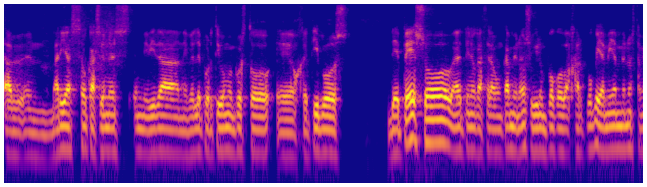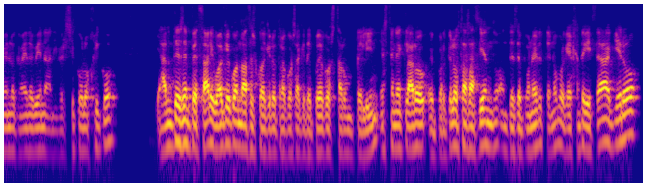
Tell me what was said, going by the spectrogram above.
en varias ocasiones en mi vida a nivel deportivo me he puesto eh, objetivos de peso, he tenido que hacer algún cambio, ¿no? subir un poco, bajar poco, y a mí al menos también lo que me ha ido bien a nivel psicológico, antes de empezar, igual que cuando haces cualquier otra cosa que te puede costar un pelín, es tener claro eh, por qué lo estás haciendo antes de ponerte, ¿no? Porque hay gente que dice, ah, quiero,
